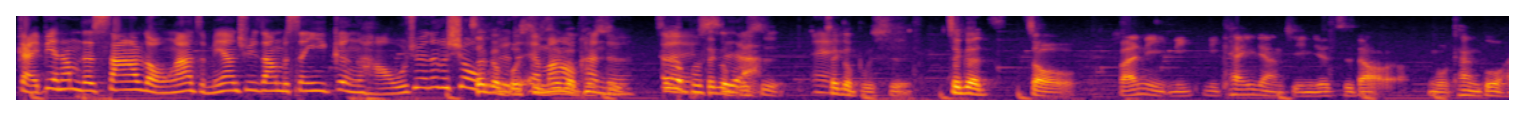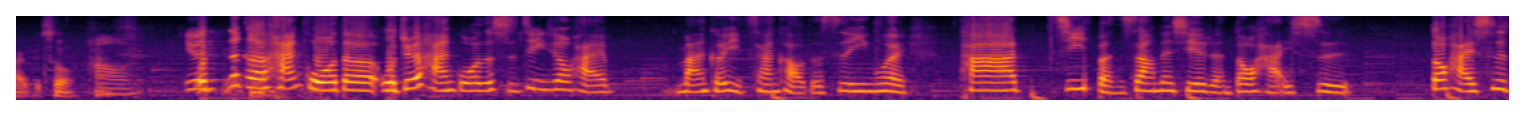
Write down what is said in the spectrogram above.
改变他们的沙龙啊，怎么样去让他们生意更好？我觉得那个秀这个不是，也蛮好看的。这个不是，这个不是，这个不是，这个走。反正你你你看一两集你就知道了，我看过还不错。好，因为那个韩国的，我觉得韩国的实境秀还蛮可以参考的，是因为他基本上那些人都还是都还是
